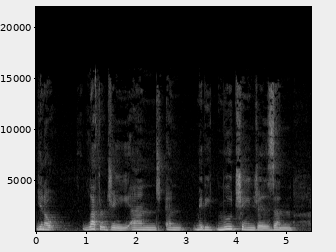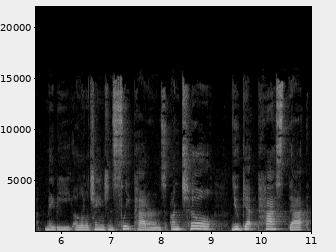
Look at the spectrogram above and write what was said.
you know, lethargy and and maybe mood changes and maybe a little change in sleep patterns until you get past that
